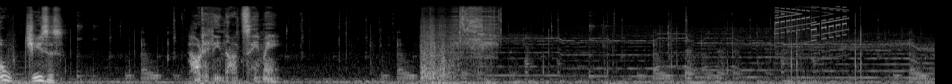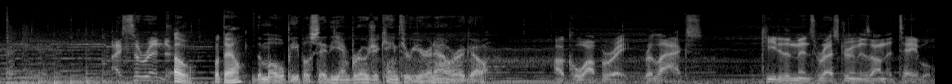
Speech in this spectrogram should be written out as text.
Oh, Jesus. How did he not see me? I surrender. Oh, what the hell? The mole people say the ambrosia came through here an hour ago. I'll cooperate. Relax. Key to the men's restroom is on the table.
